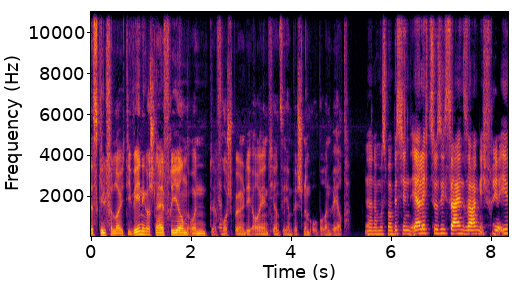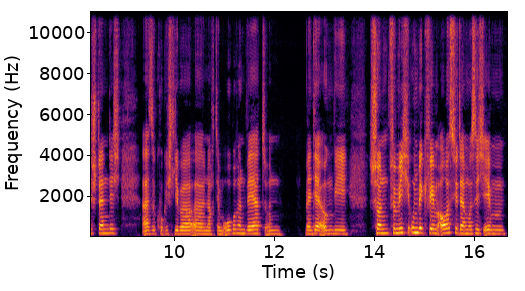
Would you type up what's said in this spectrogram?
das gilt für Leute, die weniger schnell frieren und äh, Froschböen, die orientieren sich ein bisschen am oberen Wert. Ja, da muss man ein bisschen ehrlich zu sich sein, sagen, ich friere eh ständig, also gucke ich lieber äh, nach dem oberen Wert und wenn der irgendwie schon für mich unbequem aussieht, dann muss ich eben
